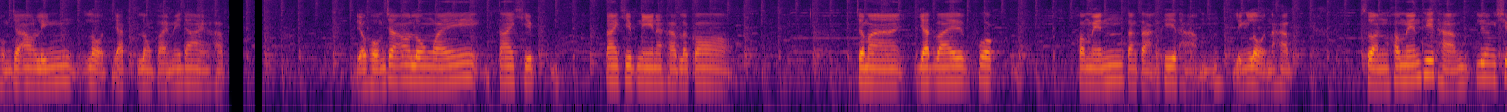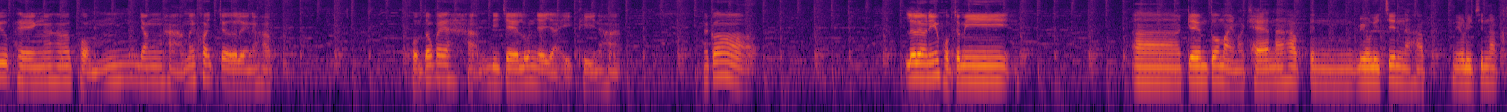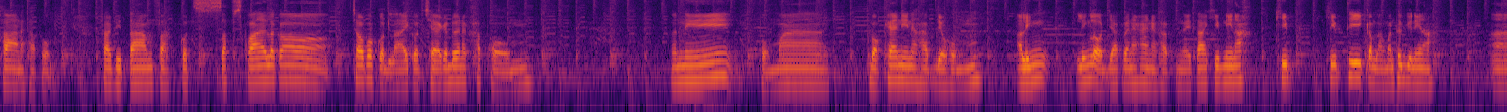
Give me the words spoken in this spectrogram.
ผมจะเอาลิงก์โหลดยัดลงไปไม่ได้ครับ เดี๋ยวผมจะเอาลงไว้ใต้คลิปใต้คลิปนี้นะครับ แล้วก็ จะมายัดไว้พวกคอมเมนต์ต่างๆ ที่ถามลิงก์โหลดนะครับ ส่วนคอมเมนต์ที่ถามเรื่องชื่อเพลงนะครับผมยังหาไม่ค่อยเจอเลยนะครับ ผมต้องไปถามดีเจรุ่นใหญ่ ๆ อีกทีนะฮะแล้วก็เร็วๆนี้ผมจะมีเกมตัวใหม่มาแคสนะครับ เป็นมิวลิจินนะครับมิวลิจินนักฆ่านะครับผม ฝากติดตามฝากกด subscribe แล้วก็ชอบก็กดไลค์กดแชร์กันด้วยนะครับผม วันนี้ผมมาบอกแค่นี้นะครับ เดี๋ยวผมเอาลิงก์ลิงก์โหลดยัดไว้ให้นะครับ ในใต้คลิปนี้นะ คลิปคลิปที่กำลังบันทึกอยู่นี่นะ อ่า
